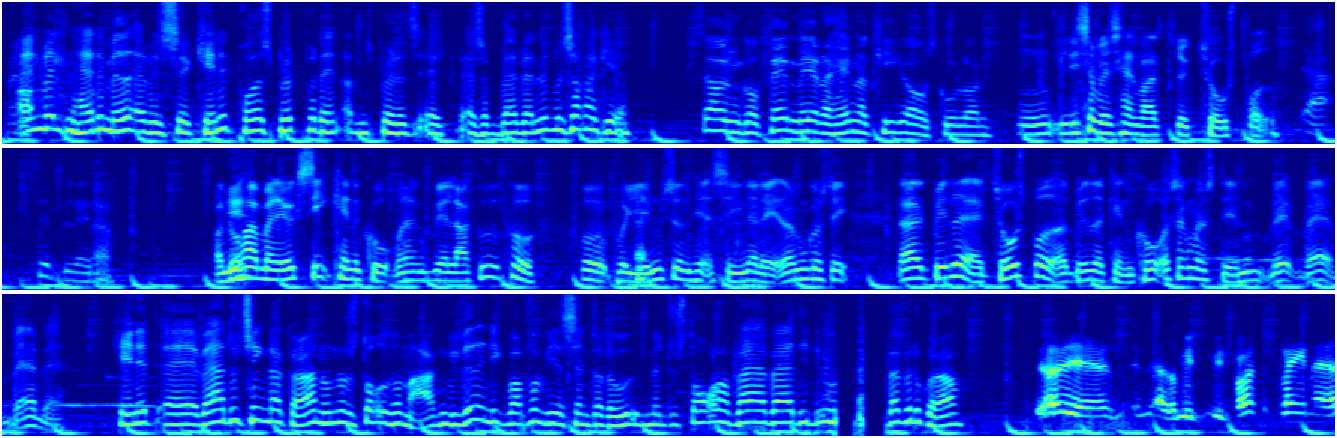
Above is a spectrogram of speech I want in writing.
Hvordan vil den have det med, at hvis øh, Kenneth prøvede at spytte på den, og den spyttede... øh, Altså, hvad- hvordan vil den så reagere? Så vil den gå 5 meter hen og kigge over skulderen. Mm, ligesom hvis han var et stykke toastbrød. Ja, simpelthen. Ja. Og nu Ja. har man jo ikke set Kenneth K, men han bliver lagt ud på, på, på hjemmesiden her senere i dag. Der, man kan se, der er et billede af et toastbrød og et billede af Kenneth K, og så kan man stemme, hvad, hvad, hvad, hvad? Kenneth, øh, hvad har du tænkt dig at gøre nu, når du står ude på marken? Vi ved ikke, hvorfor vi har sendt dig derud, men du står der. Hvad, hvad, er dit, hvad vil du gøre? Ja, ja, altså min, min første plan er,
